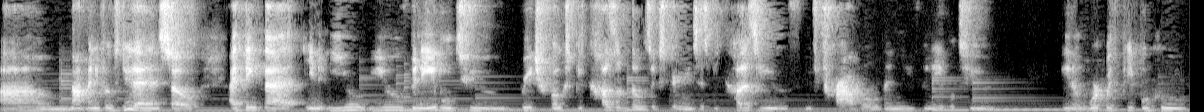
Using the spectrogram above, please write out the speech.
Um, not many folks do that. And so I think that you you've been able to reach folks because of those experiences, because you've, you've traveled and you've been able to, you know, work with people who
